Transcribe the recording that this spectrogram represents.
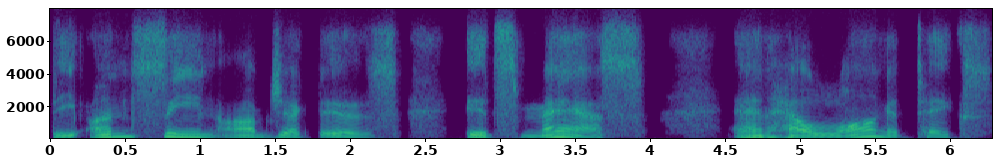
the unseen object is, its mass, and how long it takes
